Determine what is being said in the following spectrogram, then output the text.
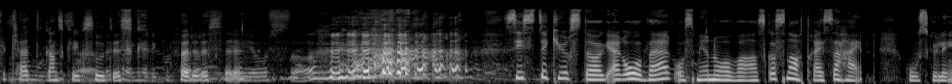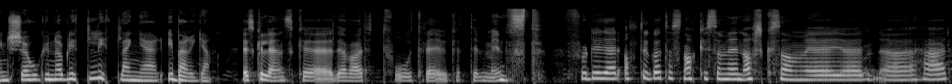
fortsatt ganske eksotisk for russere. Siste kursdag er over, og Smirnova skal snart reise hjem. Hun skulle ønske hun kunne blitt litt lenger i Bergen. Jeg skulle ønske det var to-tre uker til minst. Fordi det er alltid godt å snakke så en norsk som jeg gjør uh, her,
